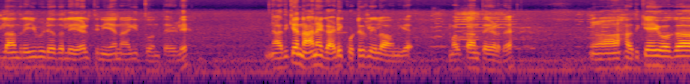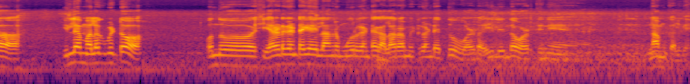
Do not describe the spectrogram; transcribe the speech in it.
ಇಲ್ಲಾಂದರೆ ಈ ವಿಡಿಯೋದಲ್ಲಿ ಹೇಳ್ತೀನಿ ಏನಾಗಿತ್ತು ಅಂತ ಹೇಳಿ. ಅದಕ್ಕೆ ನಾನೇ ಗಾಡಿ ಕೊಟ್ಟಿರಲಿಲ್ಲ ಅವನಿಗೆ. ಮಲ್ಕ ಅಂತ ಹೇಳಿದೆ. ಅದಕ್ಕೆ ಇವಾಗ ಇಲ್ಲೇ ಮಲಗಿಬಿಟ್ಟು ಒಂದು ಎರಡು ಗಂಟೆಗೆ ಇಲ್ಲಾಂದ್ರೆ ಮೂರು ಗಂಟೆಗೆ ಅಲಾರಾಮ್ ಇಟ್ಕೊಂಡು ಎದ್ದು ಹೊರಡ ಇಲ್ಲಿಂದ ಹೊರಡ್ತೀನಿ ನಾಮಕಲ್ಗೆ.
